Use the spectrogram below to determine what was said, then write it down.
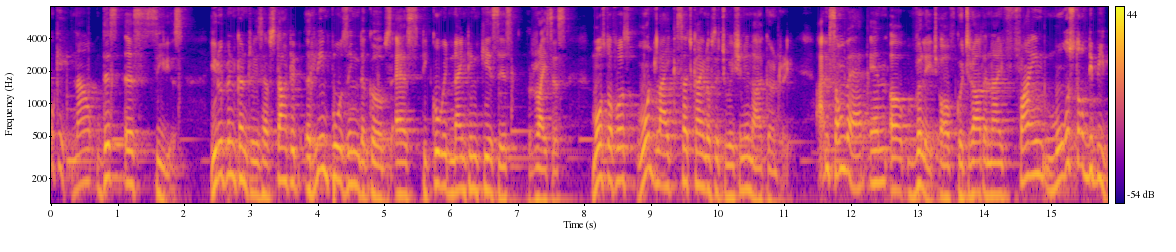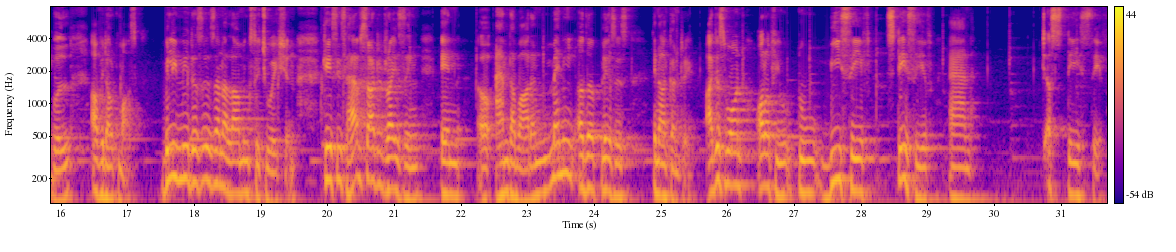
Okay, now this is serious. European countries have started reimposing the curbs as the COVID-19 cases rises. Most of us won't like such kind of situation in our country. I'm somewhere in a village of Gujarat and I find most of the people are without mask. Believe me, this is an alarming situation. Cases have started rising in uh, Ahmedabad and many other places in our country. I just want all of you to be safe, stay safe, and just stay safe.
